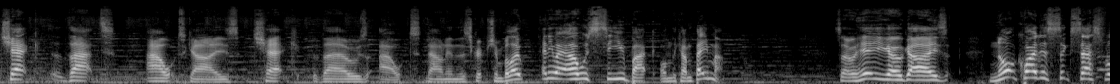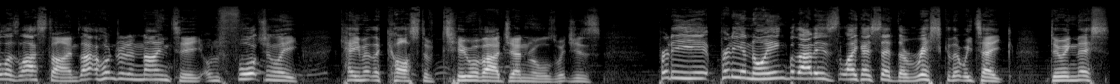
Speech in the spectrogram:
check that out, guys. Check those out down in the description below. Anyway, I will see you back on the campaign map. So here you go, guys. Not quite as successful as last time. That 190, unfortunately, came at the cost of two of our generals, which is pretty pretty annoying. But that is, like I said, the risk that we take doing this,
